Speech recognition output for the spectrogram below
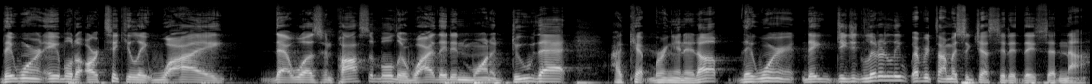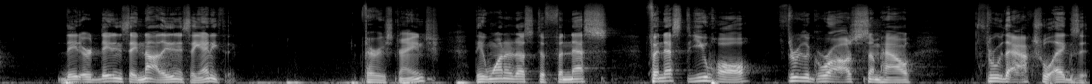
they weren't able to articulate why that was impossible or why they didn't want to do that. I kept bringing it up. They weren't. They, they literally every time I suggested it, they said nah. They or they didn't say nah. They didn't say anything. Very strange. They wanted us to finesse finesse the U-Haul through the garage somehow through the actual exit.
